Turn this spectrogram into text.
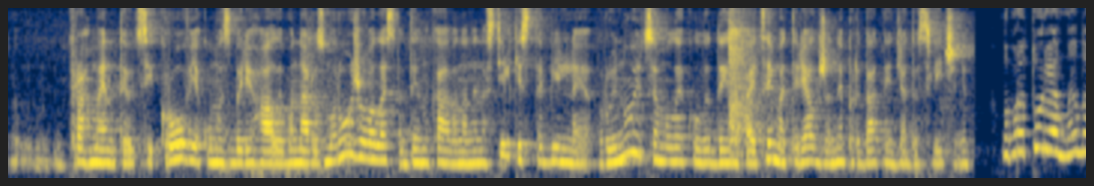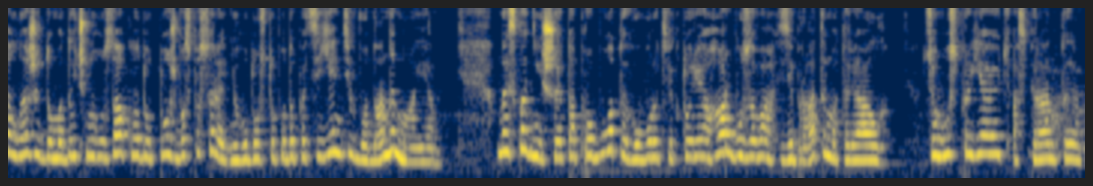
фрагменти оці кров, яку ми зберігали, вона розморожувалась. ДНК вона не настільки стабільна, руйнуються молекули ДНК, і цей матеріал вже не придатний для дослідження. Лабораторія не належить до медичного закладу, тож безпосереднього доступу до пацієнтів вона не має. Найскладніший етап роботи, говорить Вікторія Гарбузова, зібрати матеріал. Цьому сприяють аспіранти.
